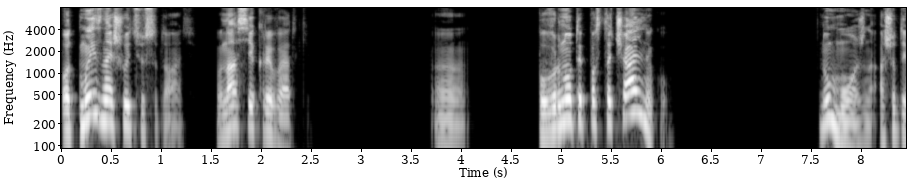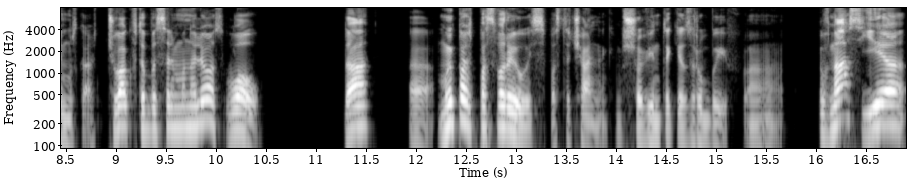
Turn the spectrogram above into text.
От ми знайшли цю ситуацію. У нас є креветки. Е, повернути постачальнику? Ну, можна. А що ти йому скажеш? Чувак, в тебе сальмонельоз? Воу. Да? Е, ми пос- посварились з постачальником, що він таке зробив. Е, в нас є,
